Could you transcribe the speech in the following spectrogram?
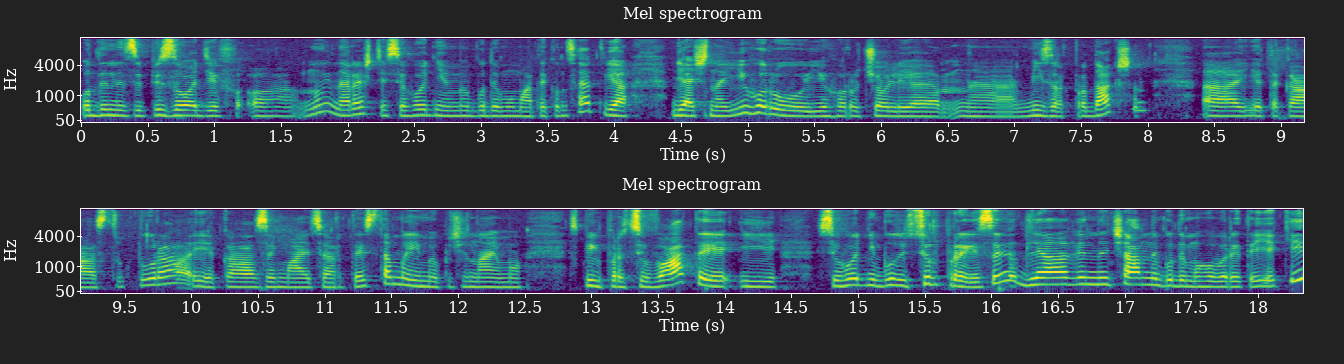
один із епізодів. Е, Ну і нарешті сьогодні ми будемо мати концерт. Я вдячна Ігору. Ігор очолює е, Мізрак Продакшн. Е, Є така структура, яка займається артистами, і ми починаємо співпрацювати. І сьогодні будуть сюрпризи для вінничан. Не будемо говорити, які.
